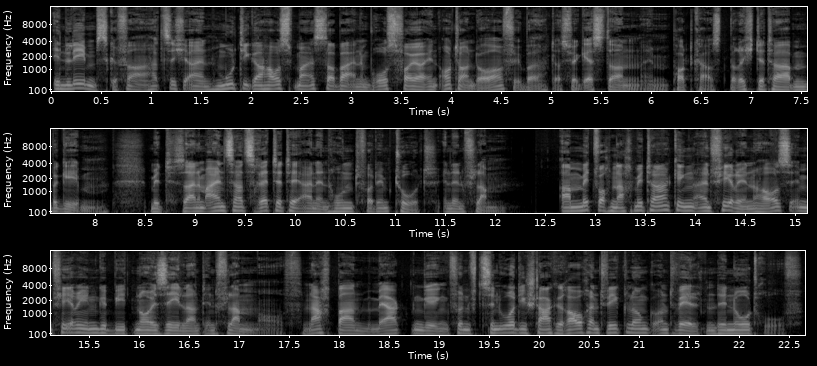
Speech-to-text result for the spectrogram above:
In Lebensgefahr hat sich ein mutiger Hausmeister bei einem Großfeuer in Otterndorf, über das wir gestern im Podcast berichtet haben, begeben. Mit seinem Einsatz rettete er einen Hund vor dem Tod in den Flammen. Am Mittwochnachmittag ging ein Ferienhaus im Feriengebiet Neuseeland in Flammen auf. Nachbarn bemerkten gegen 15 Uhr die starke Rauchentwicklung und wählten den Notruf.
